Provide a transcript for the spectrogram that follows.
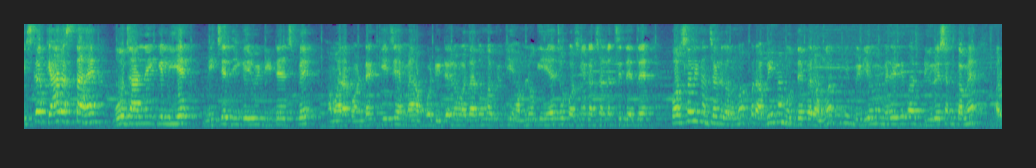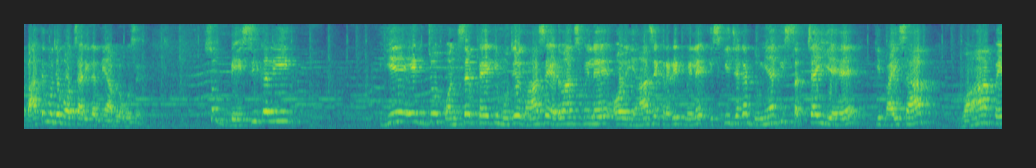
इसका क्या रास्ता है, वो जानने के लिए नीचे दी गई हुई डिटेल्स पे हमारा कांटेक्ट कीजिए, मैं आपको डिटेल में बता दूँगा, क्योंकि हम लोग ही है जो पर्सनल कंसल्टेंसी देते हैं। पर्सनली कंसल्ट करूँगा, पर अभी मैं मुद्दे पे रहूँगा, क्योंकि वीडियो में मेरे पास ड्यूरेशन कम है और बातें मुझे बहुत सारी करनी है आप लोगों से। सो so बेसिकली ये एक जो कॉन्सेप्ट है कि मुझे वहाँ से एडवांस मिले और यहाँ से क्रेडिट मिले, इसकी जगह दुनिया की सच्चाई ये है कि भाई साहब वहाँ पे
